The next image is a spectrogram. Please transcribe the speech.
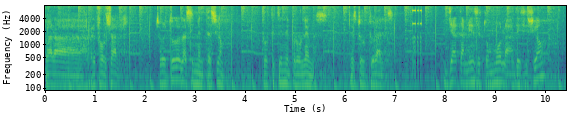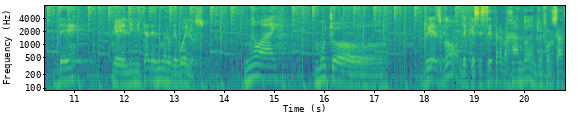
para reforzar, sobre todo la cimentación, porque tiene problemas estructurales. Ya también se tomó la decisión de, de limitar el número de vuelos. No hay mucho riesgo de que se esté trabajando en reforzar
